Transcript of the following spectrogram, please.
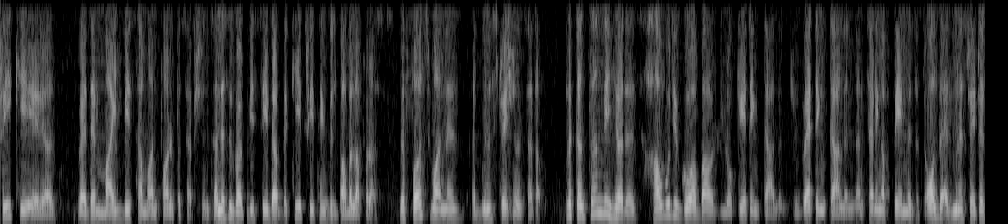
three key areas where there might be some unfounded perceptions. And this is what we see the, the key three things which bubble up for us. The first one is administration and setup. The concern we hear is how would you go about locating talent, vetting talent, and setting up payments? All the administrative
